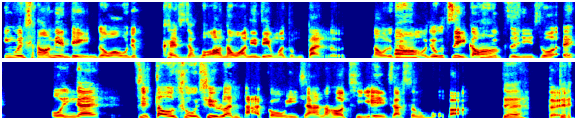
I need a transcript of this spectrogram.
因为想要念电影之后，完我就开始想说啊，那我要念电影，我要怎么办呢？然后我就干嘛？嗯、我就自己告诉自己说：“哎、嗯，我应该去到处去乱打工一下，然后体验一下生活吧。对”对对。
